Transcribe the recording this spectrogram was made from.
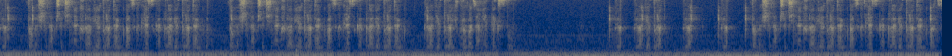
Kla- Domyślna przecinek klawiatura Talkback. Kreska klawiatura Talkback. Domyślna przecinek klawiatura Talkback. Kreska klawiatura Talk. Klawiatura i wprowadzanie tekstu. Kla- Klawiatura... Kla... Kla... Domyślna przecinek klawiatura Talkback. Kreska klawiatura Talkback.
